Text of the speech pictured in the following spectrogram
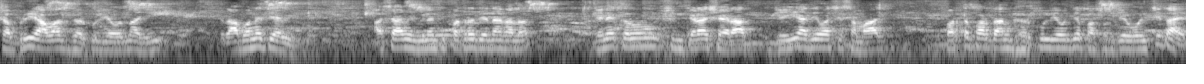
शबरी आवास घरकुल योजना ही राबवण्यात यावी असं आम्ही विनंतीपत्र देण्यात आलं. जेणेकरून शिंदखेडा शहरात जेही आदिवासी समाज पंतप्रधान घरकुल योजनेपासून जे वंचित आहेत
